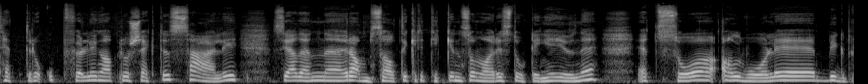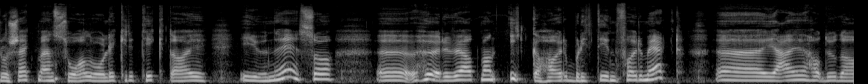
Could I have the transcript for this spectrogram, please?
tettere oppfølging av prosjektet, særlig siden den ramsalte kritikken som var i Stortinget i juni. Et så alvorlig byggeprosjekt med en så alvorlig kritikk da i, i juni, så uh, hører vi at man ikke har blitt informert. Uh, jeg hadde jo da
